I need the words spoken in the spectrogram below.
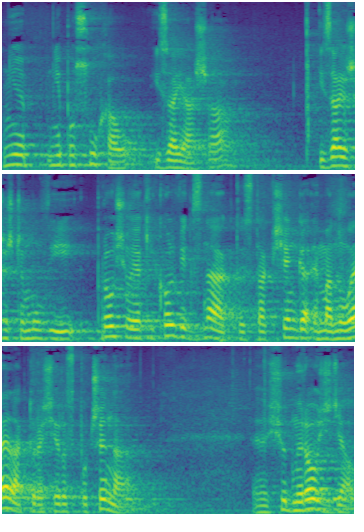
nie, nie posłuchał Izajasza, Izajasz jeszcze mówi, prosi o jakikolwiek znak. To jest ta księga Emanuela, która się rozpoczyna. E, siódmy rozdział.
